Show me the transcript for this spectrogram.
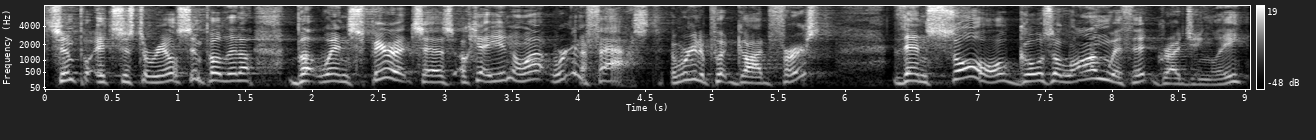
Simple, it's just a real simple little. But when spirit says, okay, you know what, we're gonna fast and we're gonna put God first, then soul goes along with it grudgingly,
